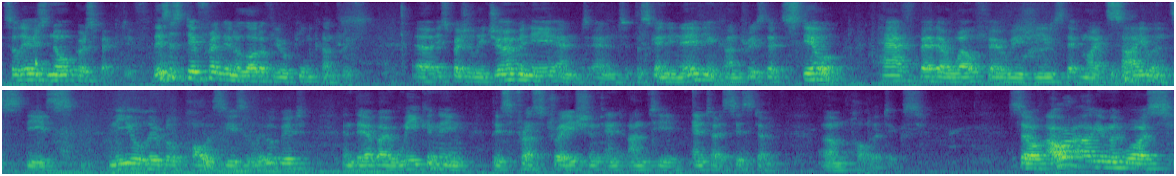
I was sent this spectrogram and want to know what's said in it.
so there is no perspective. This is different in a lot of European countries, uh, especially Germany and, and the Scandinavian countries that still have better welfare regimes that might silence these neoliberal policies a little bit and thereby weakening this frustration and anti, anti-system um, politics. So our argument was,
